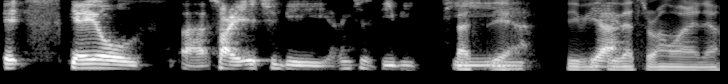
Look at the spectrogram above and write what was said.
it scales. Uh, sorry, it should be I think just DBT. That's, yeah, DBT. Yeah. That's the wrong one. I know.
